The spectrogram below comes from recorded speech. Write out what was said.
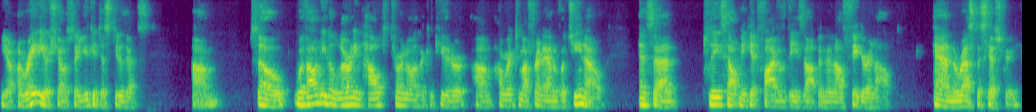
you know, a radio show, so you could just do this. Um, so without even learning how to turn on the computer, um, I went to my friend Anna Vocino and said, please help me get five of these up and then I'll figure it out. And the rest is history.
